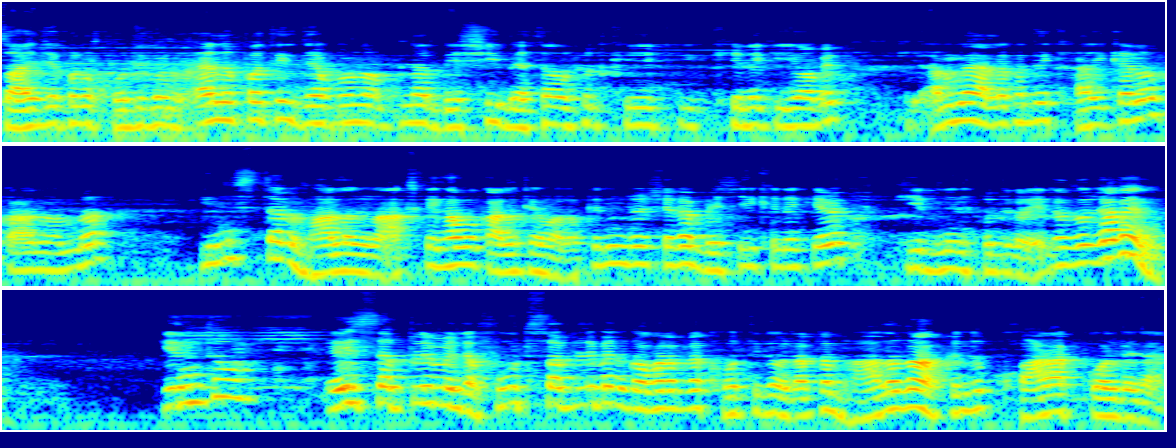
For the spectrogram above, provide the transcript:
সাইজে কোনো ক্ষতি করবে অ্যালোপ্যাথিক যেমন আপনার বেশি ব্যথা ওষুধ খেয়ে খেলে কী হবে? আমরা অ্যালোপ্যাথি খাই কেন? কারণ আমরা ইনস্ট্যান্ট ভালো না। আজকে খাব, কালকে ভালো। কিন্তু সেটা বেশি খেলে কী হবে? কিডনির ক্ষতি করে। এটা তো জানেন? কিন্তু এই সাপ্লিমেন্টটা ফুড সাপ্লিমেন্ট কখনো আপনার ক্ষতি করবে আপনার ভালো না, কিন্তু খারাপ করবে না।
